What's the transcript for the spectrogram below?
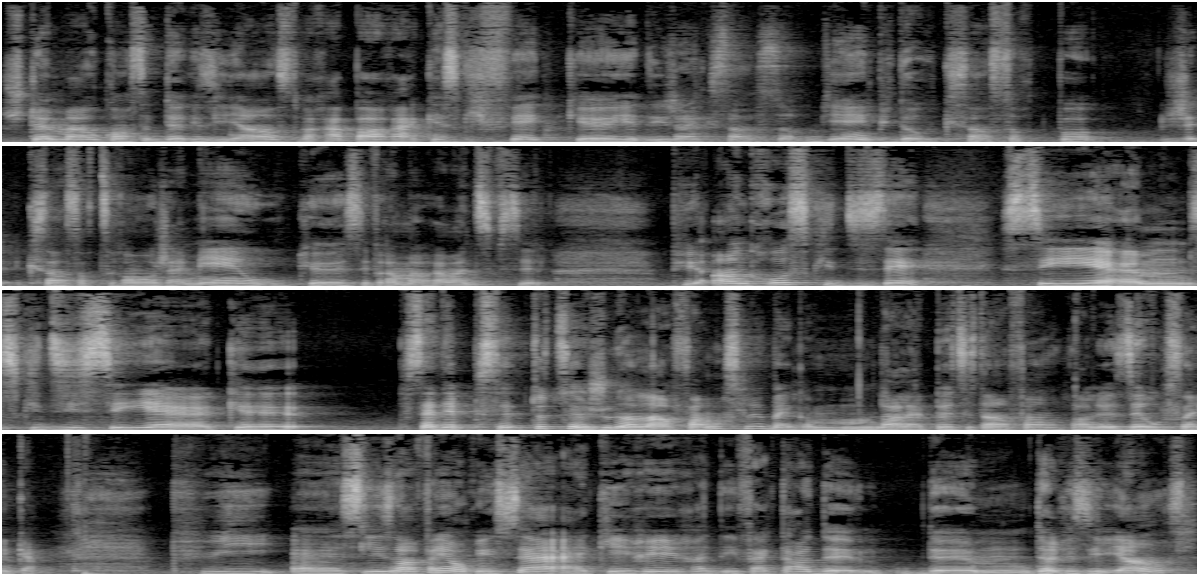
justement au concept de résilience par rapport à qu'est-ce qui fait qu'il y a des gens qui s'en sortent bien, puis d'autres qui s'en sortent pas, qui s'en sortiront jamais ou que c'est vraiment, vraiment difficile. Puis en gros, ce qu'il disait, c'est, ce qu'il dit, c'est que tout se joue dans l'enfance, ben, comme dans la petite enfance, dans le 0-5 ans. Puis, euh, si les enfants ont réussi à acquérir des facteurs de, de, résilience,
